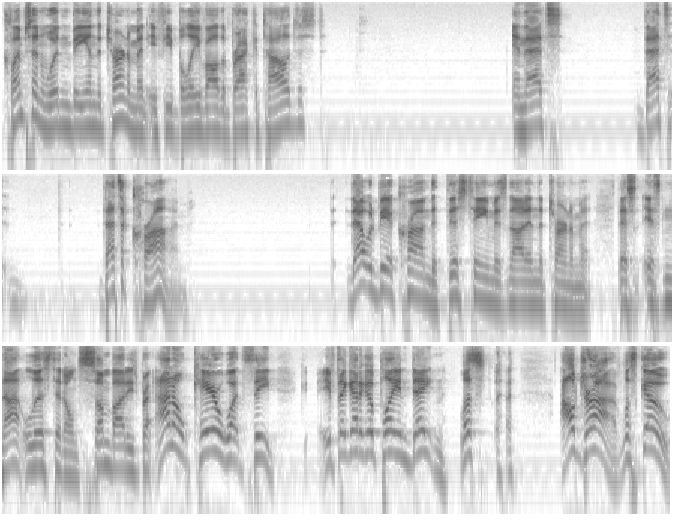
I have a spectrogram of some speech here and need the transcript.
Clemson wouldn't be in the tournament if you believe all the bracketologists. And that's that's that's a crime that would be a crime that this team is not in the tournament. That's is not listed on somebody's bracket. I don't care what seed. If they got to go play in Dayton, let's. I'll drive. Let's go.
